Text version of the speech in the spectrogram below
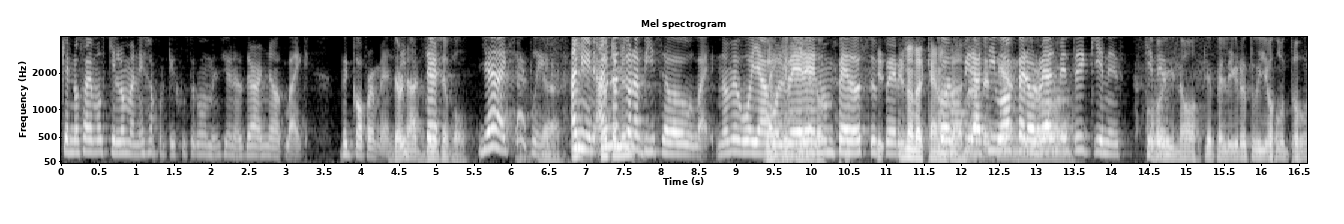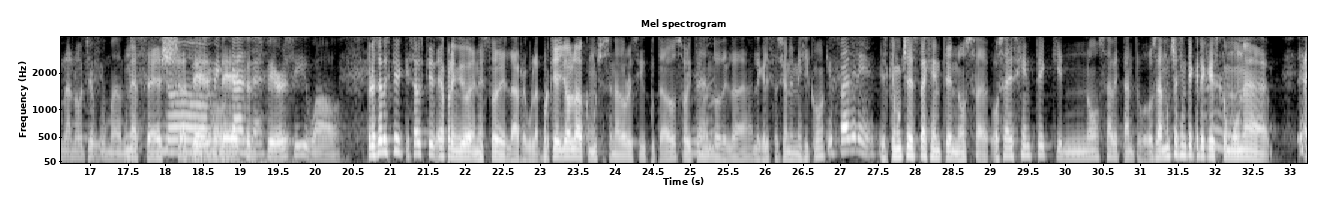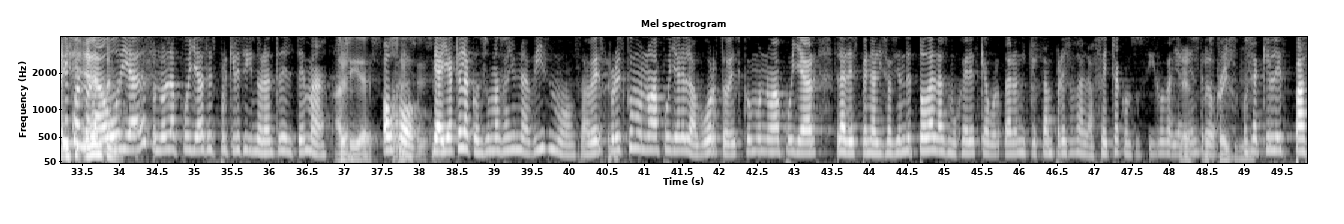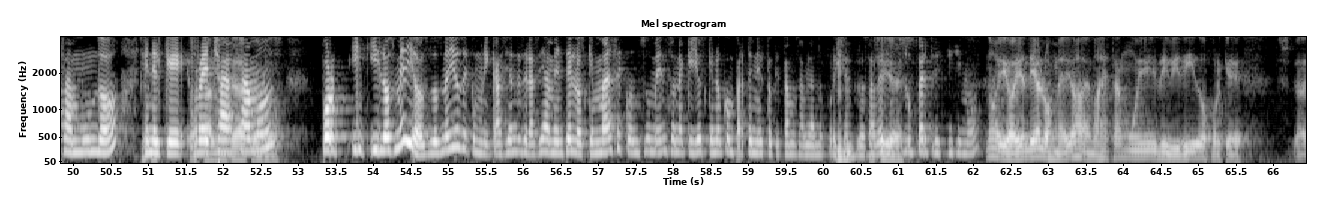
que no sabemos quién lo maneja, porque justo como mencionas, there are not like the government. They're It's not their- visible. Yeah, exactly. Yeah. I mean, Pero I'm not también- gonna be so like, no me voy a volver en un pedo súper it's not that kind of, conspirativo, entiendo, pero realmente quienes Uy, no, qué peligro tú y yo juntos una noche fumando. Una sesh No, así de, me conspiracy, wow. Pero ¿sabes qué? ¿Sabes qué he aprendido en esto de la regulación? Porque yo he hablado con muchos senadores y diputados ahorita en lo de la legalización en México. qué padre. Es que mucha de esta gente no sabe, o sea, es gente que no sabe tanto. O sea, mucha gente cree que es como una... Es ahí que cuando la odias o no la apoyas es porque eres ignorante del tema. Sí. Así es. Ojo, Sí, sí, sí. de allá que la consumas hay un abismo, ¿sabes? Pero es como no apoyar el aborto, es como no apoyar la despenalización de todas las mujeres que abortaron y que están presas a la fecha con sus hijos allá Yes, adentro. that's crazy, o sea, ¿qué les pasa mundo en el que Totalmente de rechazamos por y, y los medios, los medios de comunicación, desgraciadamente, los que más se consumen son aquellos que no comparten esto que estamos hablando, por ejemplo, ¿sabes? Así es súper tristísimo. No, y hoy en día los medios además están muy divididos porque,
